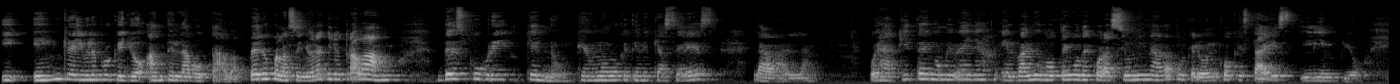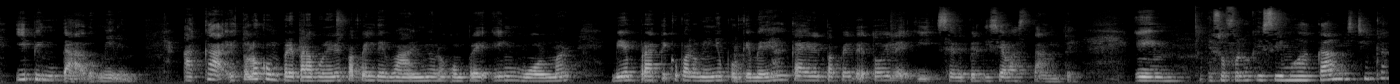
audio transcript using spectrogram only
Y es increíble porque yo antes la botaba. Pero con la señora que yo trabajo, descubrí que no, que uno lo que tiene que hacer es lavarla. Pues aquí tengo, mi bella, el baño no tengo decoración ni nada porque lo único que está es limpio y pintado, miren. Acá, esto lo compré para poner el papel de baño, lo compré en Walmart. Bien práctico para los niños porque me dejan caer el papel de toilet y se desperdicia bastante. Em, eso fue lo que hicimos acá, mis chicas.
